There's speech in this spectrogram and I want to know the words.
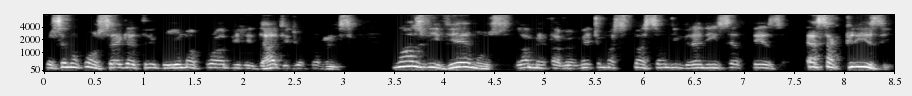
você não consegue atribuir uma probabilidade de ocorrência nós vivemos, lamentavelmente, uma situação de grande incerteza. Essa crise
